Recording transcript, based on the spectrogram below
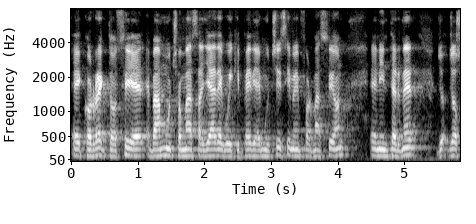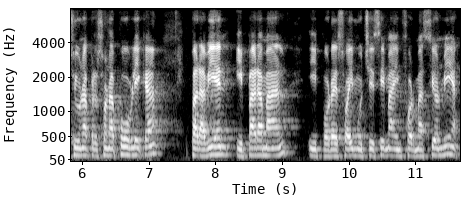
Eh, correcto, sí, eh, va mucho más allá de Wikipedia. Hay muchísima información en Internet. Yo, yo soy una persona pública, para bien y para mal, y por eso hay muchísima información mía.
